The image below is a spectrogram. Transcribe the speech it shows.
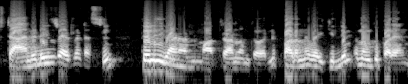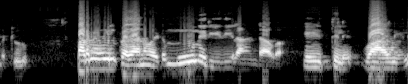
സ്റ്റാൻഡർഡൈസ്ഡ് ആയിട്ടുള്ള ടെസ്റ്റിൽ തെളിഞ്ഞു കാണുകയാണെങ്കിൽ മാത്രമാണ് നമുക്ക് അവരുടെ പഠന വൈകല്യം എന്ന് നമുക്ക് പറയാൻ പറ്റുള്ളൂ. പഠന വൈകല്യം പ്രധാനമായിട്ടും മൂന്ന് രീതിയിലാണ് ഉണ്ടാവുക. എഴുത്തിൽ വായനയിൽ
